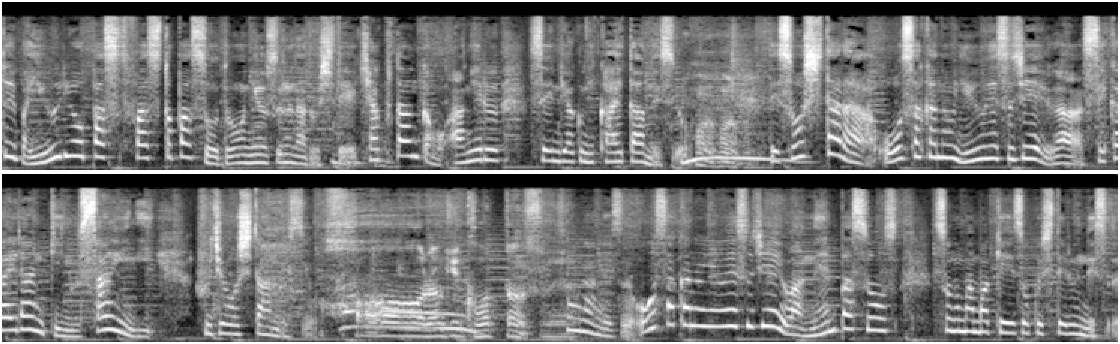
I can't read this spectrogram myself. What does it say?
例えば有料パスファストパスを導入するなどして客単価を上げる戦略に変えたんですよ、でそしたら大阪の USJ が世界ランキング3位に浮上したんですよ。はあランキング変わったんですね。そうなんです。大阪の USJ は年パスをそのまま継続してるんです、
